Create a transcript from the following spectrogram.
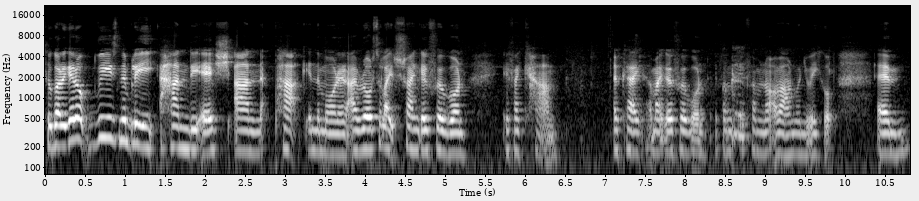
So I've got to get up reasonably handy-ish and pack in the morning. I would also like to try and go for a run if I can. Okay, I might go for a run if I'm if I'm not around when you wake up. Um,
